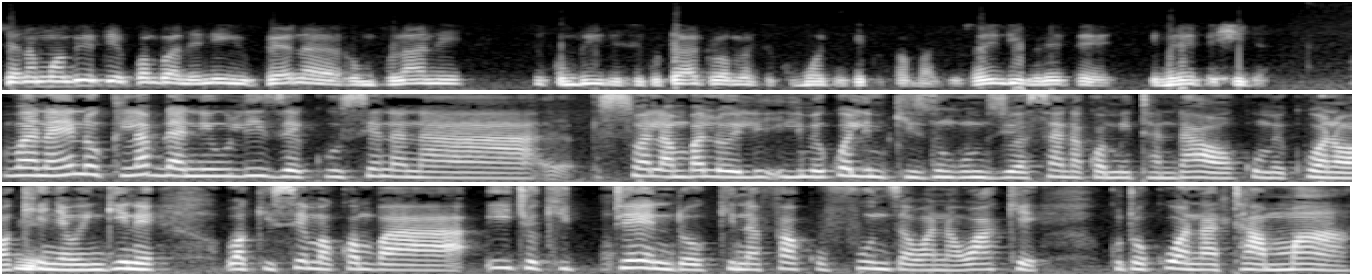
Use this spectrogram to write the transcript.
si anamwambia tu kwamba nini, peana room fulani siku mbili, siku tatu, ama siku moja, kitu kama hicho. Hii ndio imelete imelete shida. Bwana Enok, labda niulize kuhusiana na swala ambalo limekuwa limkizungumziwa sana kwa mitandao. Kumekuwa na Wakenya wengine wakisema kwamba hicho kitendo kinafaa kufunza wanawake kutokuwa na tamaa.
